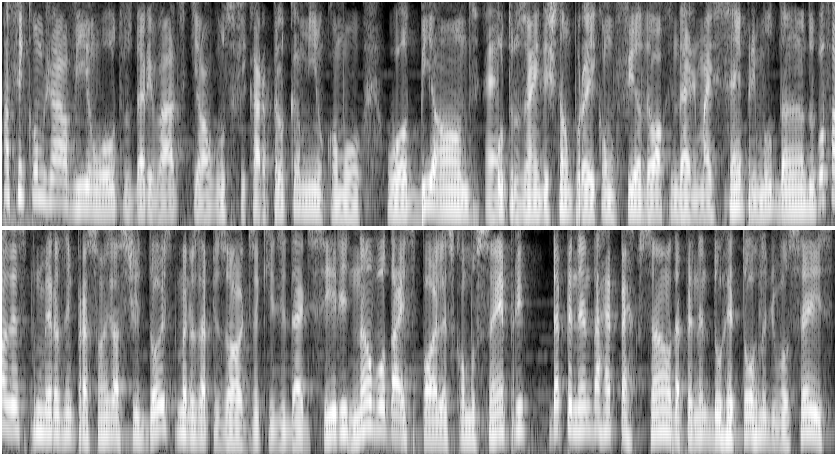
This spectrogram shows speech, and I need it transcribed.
Assim como já haviam outros derivados que alguns ficaram pelo caminho, como World Beyond. É, outros ainda estão por aí, como Fear The Walking Dead, mas sempre mudando. Vou fazer as primeiras impressões, assistir dois primeiros episódios aqui de Dead City. Não vou dar spoilers como sempre. Dependendo da repercussão, dependendo do retorno de vocês,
